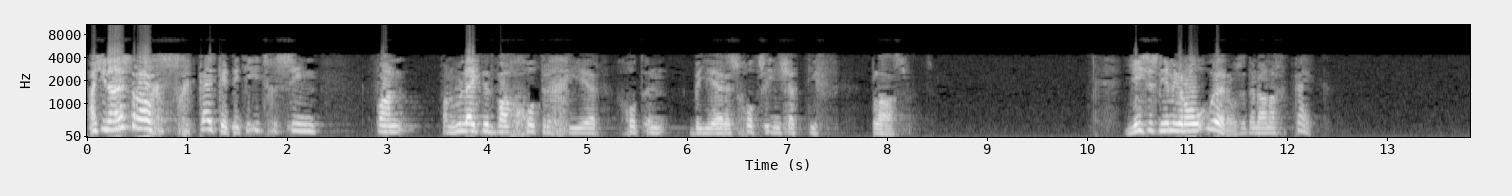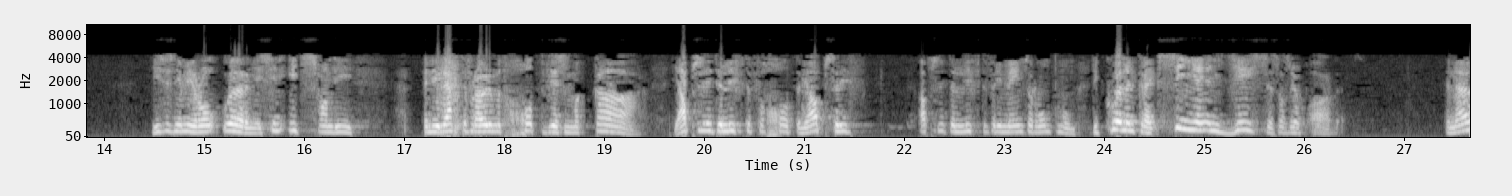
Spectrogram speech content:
As jy na Israel gekyk het, het jy iets gesien van van hoe lyk dit waar God regeer, God in beheer is, God se inisiatief plaasvind. Jesus neem die rol oor, ons het nou daarna gekyk. Jesus neem die rol oor en jy sien iets van die in die regte verhouding met God wees en mekaar. Die absolute liefde vir God en die absolute absolute liefde vir die mense rondom hom. Die koninkryk sien jy in Jesus as hy op aarde is. En nou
